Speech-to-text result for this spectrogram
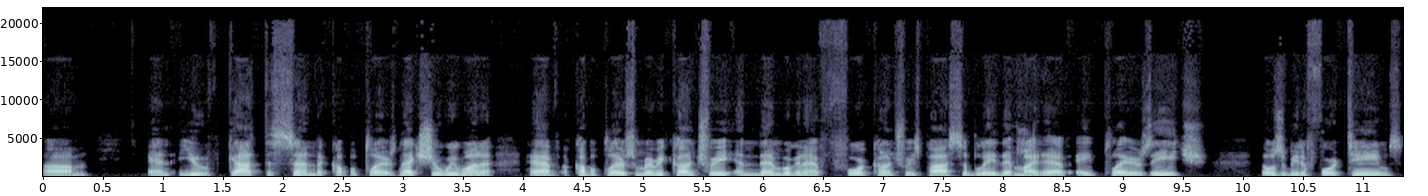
Um, and you've got to send a couple players. Next year, we want to have a couple players from every country, and then we're going to have four countries possibly that might have eight players each those will be the four teams.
